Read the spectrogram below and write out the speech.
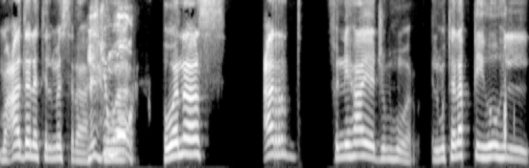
معادلة المسرح هو للجمهور. هو ناس عرض في النهاية جمهور. المتلقي هو ال...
